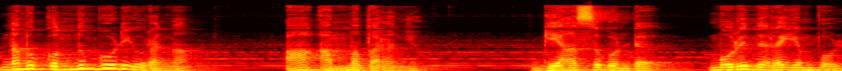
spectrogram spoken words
നമുക്കൊന്നും കൂടി ഉറങ്ങാം ആ അമ്മ പറഞ്ഞു. ഗ്യാസ് കൊണ്ട് മുറി നിറയുമ്പോൾ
